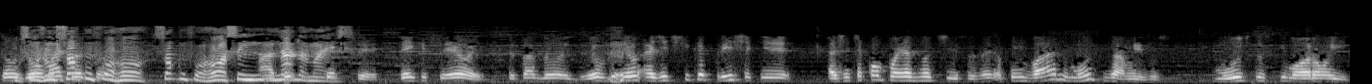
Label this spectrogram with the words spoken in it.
São o São João, João só com forró, só com forró, sem ah, nada tem que, mais. Tem que ser, tem que ser, ué. Você tá doido. Eu, eu, a gente fica triste que a gente acompanha as notícias. Né? Eu tenho vários, muitos amigos músicos que moram aí,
